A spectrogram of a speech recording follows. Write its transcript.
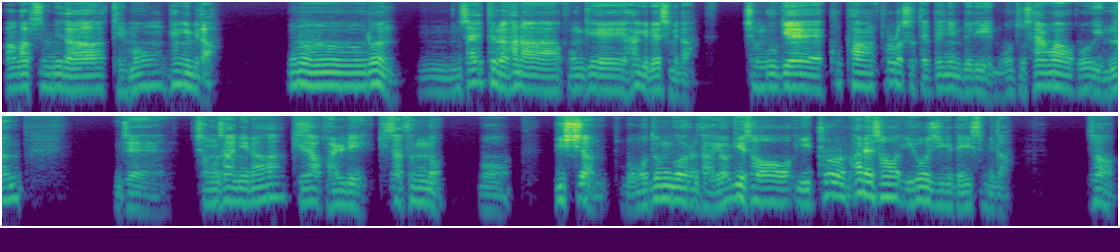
반갑습니다. 개몽형입니다. 오늘은 음, 사이트를 하나 공개하기로 했습니다. 전국의 쿠팡 플러스 대표님들이 모두 사용하고 있는 이제 정산이나 기사 관리, 기사 등록, 뭐 미션 모든 거를 다 여기서 이 프로그램 안에서 이루어지게 되어 있습니다. 그래서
